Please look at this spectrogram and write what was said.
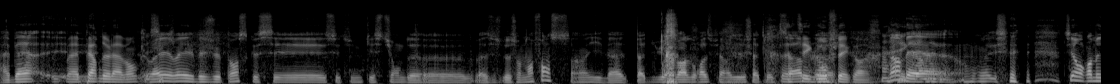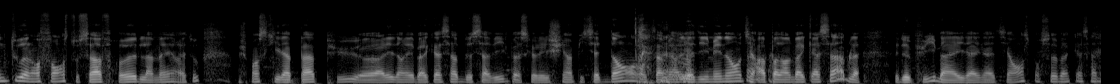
Ah ben, Ma euh, perte de l'avant, Ouais, ouais, mais je pense que c'est c'est une question de, bah, de son enfance. hein. Il n'a pas dû avoir le droit de faire des châteaux de Ça sable. t'est gonflé quand même. Non, Ouais, mais quand euh, tu sais, on ramène tout à l'enfance, tout ça, Freud, la mer et tout. Je pense qu'il n'a pas pu euh, aller dans les bacs à sable de sa ville parce que les chiens pissaient dedans. Donc sa mère lui a dit Mais non, tu n'iras pas dans le bac à sable. Et depuis, bah, il a une attirance pour ce bac à sable.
